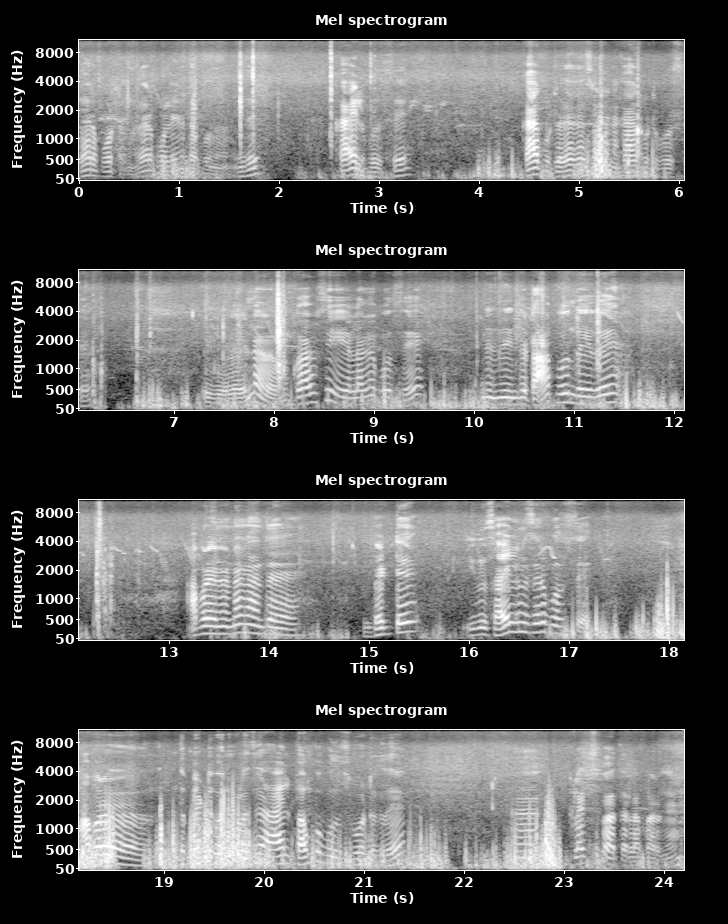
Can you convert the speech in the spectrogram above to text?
வேறு போட்டுரும் வேறு போடலைன்னா தப்புங்க இது காயில் புதுசு. ஏதாவது அதான் சொன்னேன் கார்பெட் புதுசு. இது என்ன முக்கால்வாசி எல்லாமே புதுசு. இந்த இந்த- டாப்பு இந்த இது. அப்புறம் என்னென்னா இந்த பெட்டு இது சைலன்சரே புதுசு. அப்புறம் இந்த பெட்டு கொஞ்சம் புதுசு ஆயில் பம்பு புதுசு போட்டுக்குது கிளச் பார்த்துடலாம் பாருங்கள்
